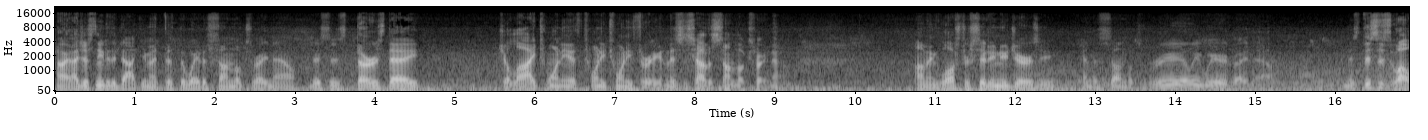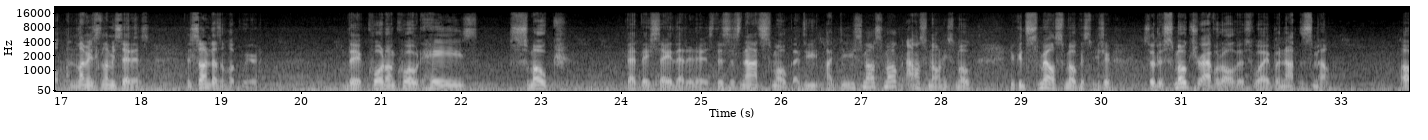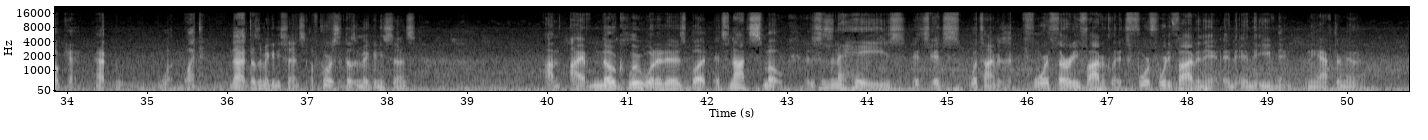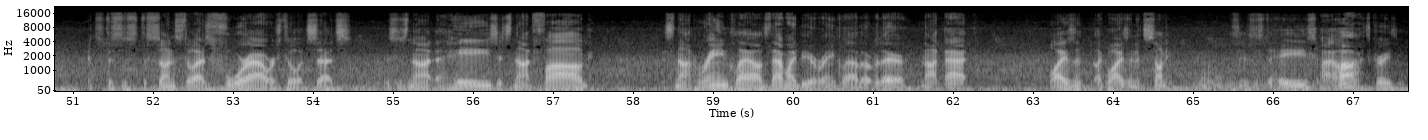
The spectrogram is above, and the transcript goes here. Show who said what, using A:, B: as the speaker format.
A: All right, I just needed to document the, the way the sun looks right now. This is Thursday, July 20th, 2023, and this is how the sun looks right now. I'm in Gloucester City, New Jersey, and the sun looks really weird right now. And this, this is, well, let me, let me say this. The sun doesn't look weird. The quote unquote haze, smoke that they say that it is. This is not smoke. Uh, do you, uh, do you smell smoke? I don't smell any smoke. You can smell smoke. So the smoke traveled all this way, but not the smell. Okay. What? That doesn't make any sense. Of course it doesn't make any sense. I'm, I have no clue what it is, but it's not smoke. This isn't a haze. It's, it's what time is it? 4.30, 5 o'clock. It's 4.45 in the, in, in the evening, in the afternoon. It's, this is, the sun still has four hours till it sets. This is not a haze. It's not fog. It's not rain clouds. That might be a rain cloud over there. Not that. Why isn't like why isn't it sunny? Is, is this the haze? Ah, it's crazy.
